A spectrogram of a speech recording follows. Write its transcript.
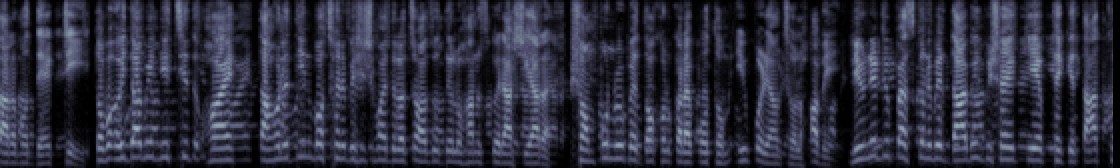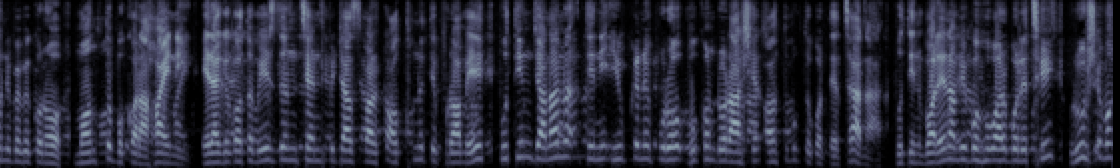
তার মধ্যে একটি। তবে ওই দাবি নিশ্চিত হয় তাহলে তিন বছরের বেশি সময় দিল চযুদ্ধ লুহানস্ক রাশিয়ার সম্পূর্ণরূপে দখল করা প্রথম ইউক্রেন অঞ্চল হবে। লিউনিটি পাসকনিবের দাবির বিষয়ে কিয়েভ থেকে তাৎক্ষণিকভাবে কোনো মন্তব্য করা হয়নি। এর আগে গত বিশ দিন সেন্ট পিটার্সবার্গ অর্থনীতি ফোরামে পুতিন জানান, তিনি ইউক্রেনের পুরো ভূখণ্ড রাশিয়ার অন্তর্ভুক্ত করতে চান। না পুতিন বলেন, আমি বহুবার বলেছি, রুশ এবং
